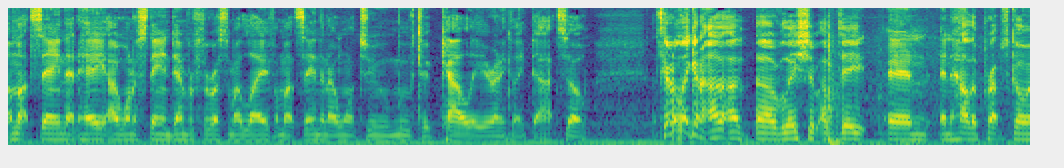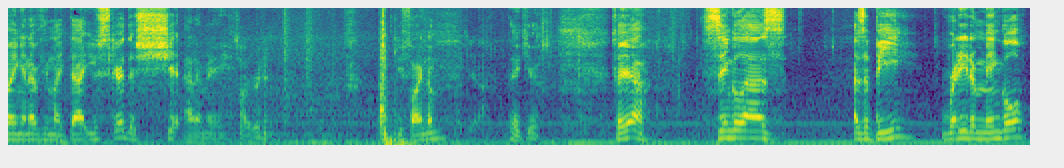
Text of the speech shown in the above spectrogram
I'm not saying that hey, I want to stay in Denver for the rest of my life. I'm not saying that I want to move to Cali or anything like that. So it's kind of like an, a, a relationship update and and how the prep's going and everything like that. You scared the shit out of me. Sorry, you find him? Yeah. Thank you. So yeah, single as as a bee, ready to mingle.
